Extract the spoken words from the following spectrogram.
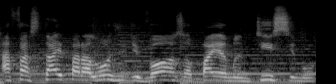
Afastai para longe de vós, ó Pai amantíssimo,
